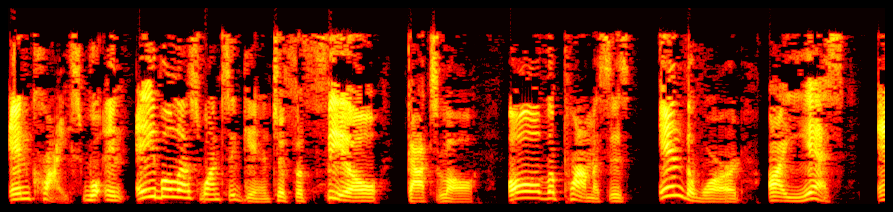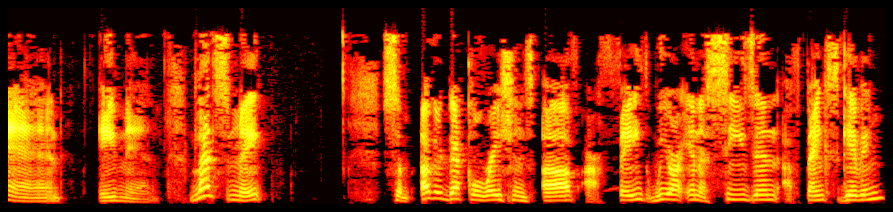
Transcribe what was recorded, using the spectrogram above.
in Christ will enable us once again to fulfill God's law. All the promises in the word are yes and amen. Let's make some other declarations of our faith. We are in a season of Thanksgiving.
